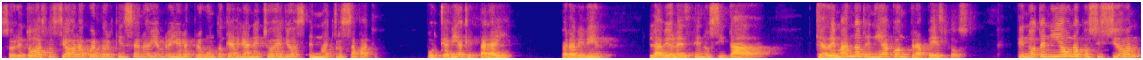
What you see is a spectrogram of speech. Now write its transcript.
sobre todo asociado al acuerdo del 15 de noviembre, yo les pregunto qué habrían hecho ellos en nuestros zapatos, porque había que estar ahí para vivir la violencia inusitada, que además no tenía contrapesos, que no tenía una oposición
